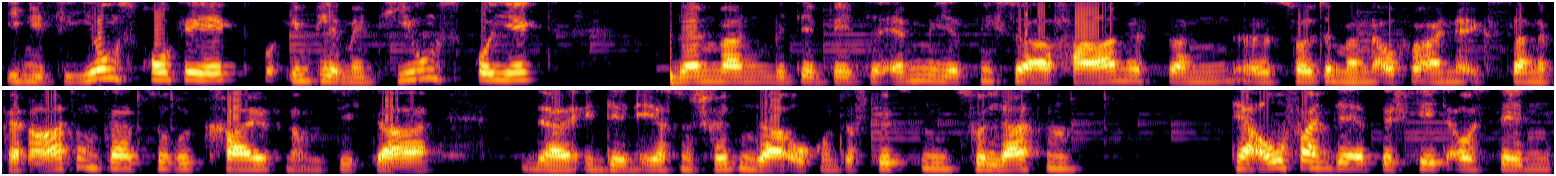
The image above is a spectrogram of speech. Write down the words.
Initiierungsprojekt, Implementierungsprojekt wenn man mit dem BCM jetzt nicht so erfahren ist, dann äh, sollte man auf eine externe Beratung da zurückgreifen, um sich da äh, in den ersten Schritten da auch unterstützen zu lassen. Der Aufwand, der besteht aus den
